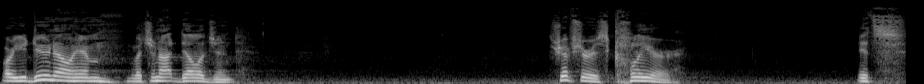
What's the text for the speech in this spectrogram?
or you do know Him, but you're not diligent. Scripture is clear. It's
